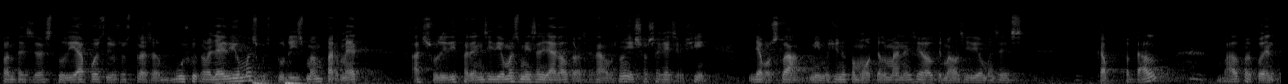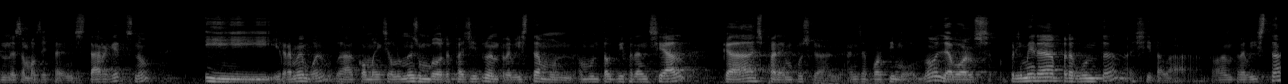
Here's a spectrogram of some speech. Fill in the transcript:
planteges estudiar, doncs dius, ostres, busco treballar idiomes, doncs turisme em permet assolir diferents idiomes més enllà d'altres graus, no? i això segueix així. Llavors, clar, m'imagino que com a hotel manager el tema dels idiomes és cap, cap dalt, val? per poder entendre's amb els diferents targets, no? I, i realment, bueno, eh, com a exalumne és un valor afegit, una entrevista amb un, amb un toc diferencial que esperem pues, que ens aporti molt. No? Llavors, primera pregunta, així de l'entrevista,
